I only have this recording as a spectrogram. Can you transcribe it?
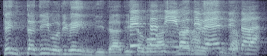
tentativo di vendita. Diciamo, tentativo di vendita.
